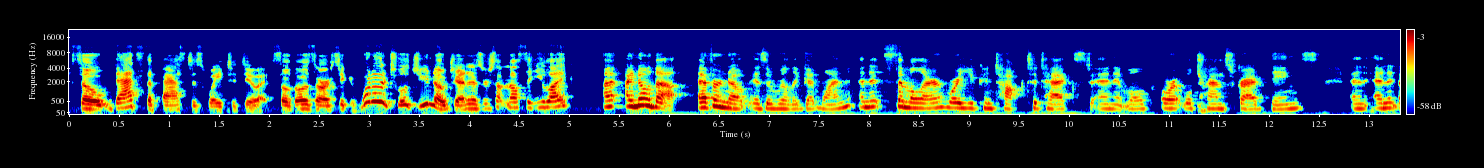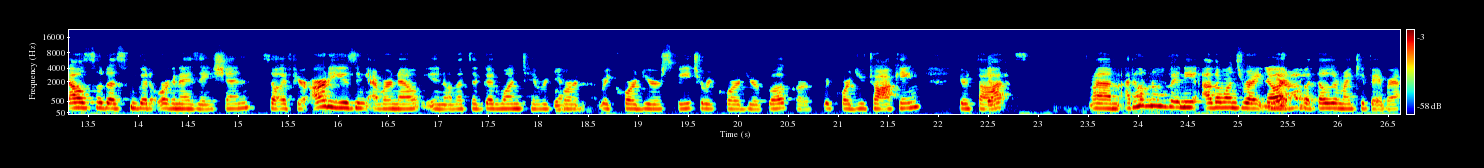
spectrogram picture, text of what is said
So that's the fastest way to do it. So those are secret. What other tools do you know, Jen? Is there something else that you like? I, I know that Evernote is a really good one, and it's similar where you can talk to text and it will, or it will transcribe things and and it also does some good organization. So if you're already using evernote you know that's a good one to record yeah. record your speech or record your book or record you talking your thoughts. Yeah. um, i don't know of any other ones right know now but those are my two favorite.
